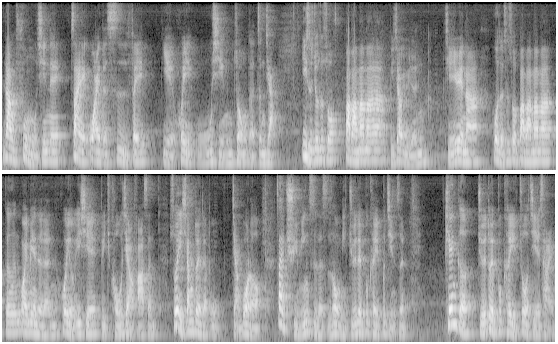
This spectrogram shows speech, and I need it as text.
让父母亲呢在外的是非也会无形中的增加。意思就是说，爸爸妈妈啦比较与人结怨呐，或者是说爸爸妈妈跟外面的人会有一些比口角发生。所以相对的，我讲过了哦，在取名字的时候，你绝对不可以不谨慎，天格绝对不可以做劫财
